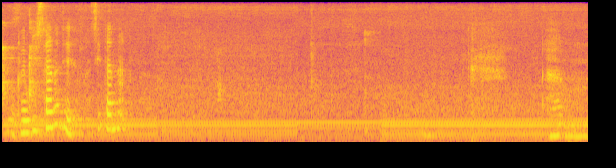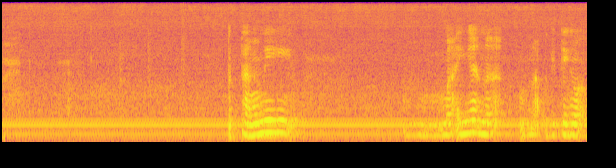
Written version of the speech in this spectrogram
Makan pisang aja. Masih tak nak. Petang ni mak ingat nak nak pergi tengok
